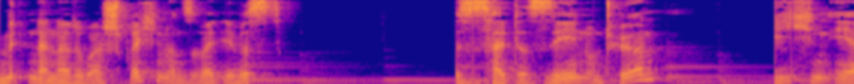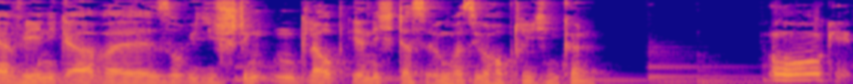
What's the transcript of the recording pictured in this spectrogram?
miteinander drüber sprechen und soweit ihr wisst, ist es halt das Sehen und Hören. Riechen eher weniger, weil so wie die stinken, glaubt ihr nicht, dass irgendwas überhaupt riechen können. Okay.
